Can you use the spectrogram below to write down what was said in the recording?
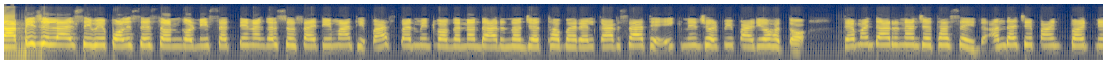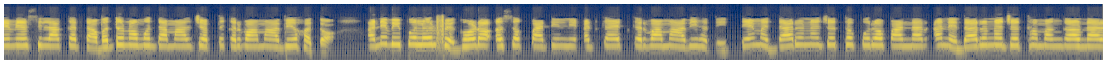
તાપી જિલ્લા એલસીબી પોલીસે સોનગઢની શક્તિનગર સોસાયટીમાંથી પાસ પરમિટ વગરનો દારૂનો જથ્થો ભરેલ કાર સાથે એકને ઝડપી પાડ્યો હતો. તેમજ દારૂના જથ્થા સહિત અંદાજે પાંચ પોઈન્ટ નેવ્યાસી લાખ કરતાં વધુનો મુદ્દામાલ જપ્ત કરવામાં આવ્યો હતો અને વિપુલ ઉર્ફે ઘોડો અશોક પાટીલની અટકાયત કરવામાં આવી હતી. તેમજ દારૂનો જથ્થો પૂરો પાડનાર અને દારૂનો જથ્થો મંગાવનાર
